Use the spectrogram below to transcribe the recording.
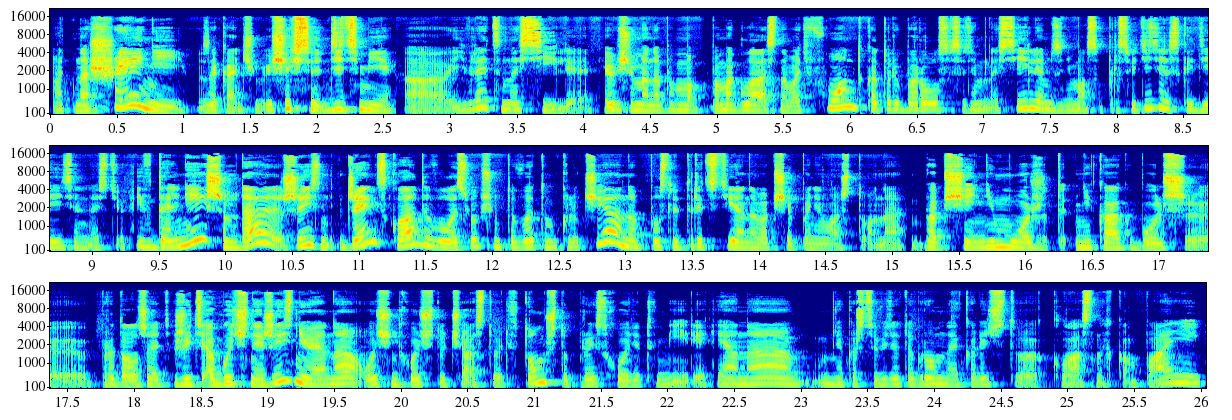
отношений, заканчивающихся детьми, а, является насилие. И, в общем, она помогла основать фонд, который боролся с этим насилием, занимался просветительской деятельностью. И в дальнейшем, да, жизнь Джейн складывалась, в общем-то, в этом ключе. Она после 30 она вообще поняла, что она вообще не может никак больше продолжать жить обычной жизнью, и она очень хочет участвовать в том, что происходит в мире. И она, мне кажется, ведет огромное количество классных кампаний,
